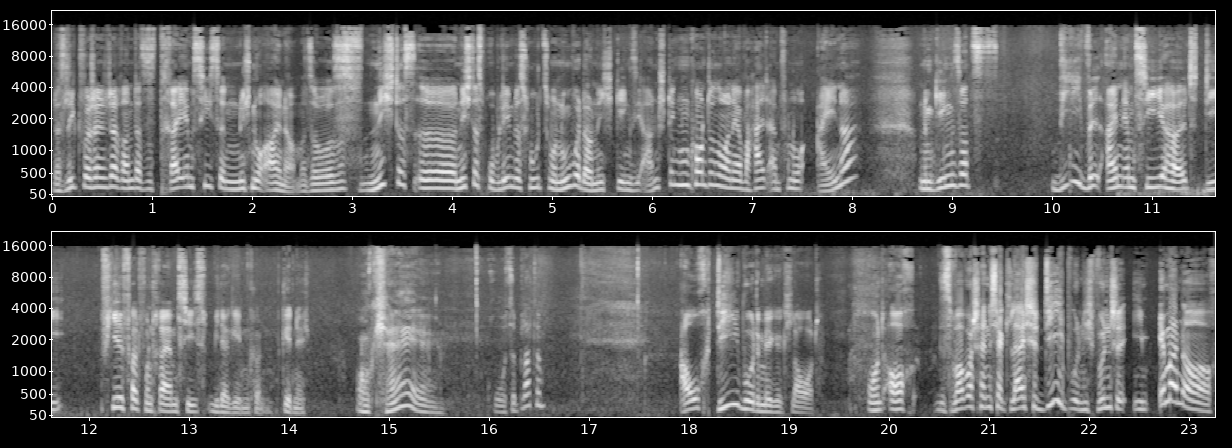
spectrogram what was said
Das liegt wahrscheinlich daran, dass es drei MCs sind und nicht nur einer. Also es ist nicht das, äh, nicht das Problem, dass Roots Maneuver da nicht gegen sie anstinken konnte, sondern er war halt einfach nur einer. Und im Gegensatz, wie will ein MC halt die Vielfalt von drei MCs wiedergeben können? Geht nicht. Okay. Große Platte. Auch die wurde mir geklaut. Und auch, das war wahrscheinlich der gleiche Dieb und ich wünsche ihm immer noch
